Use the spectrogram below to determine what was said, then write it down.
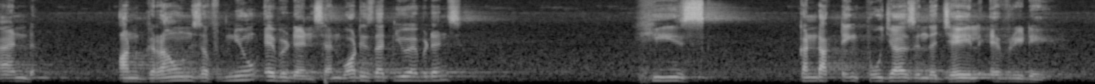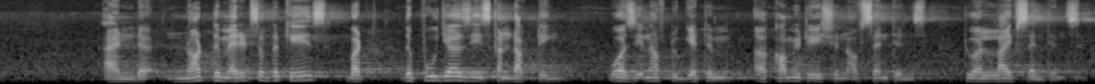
and on grounds of new evidence. And what is that new evidence? He's conducting pujas in the jail every day. And uh, not the merits of the case, but the pujas he's conducting was enough to get him a commutation of sentence to a life sentence.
